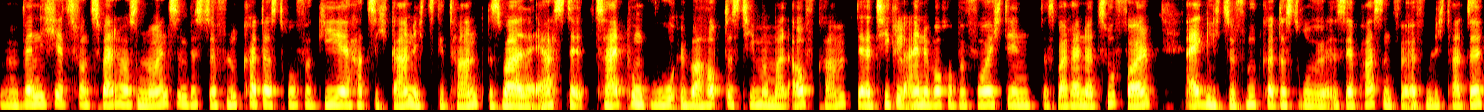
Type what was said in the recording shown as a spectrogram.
Wenn ich jetzt von 2019 bis zur Flutkatastrophe gehe, hat sich gar nichts getan. Das war der erste Zeitpunkt, wo überhaupt das Thema mal aufkam. Der Artikel eine Woche bevor ich den, das war reiner Zufall, eigentlich zur Flutkatastrophe sehr passend veröffentlicht hatte,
